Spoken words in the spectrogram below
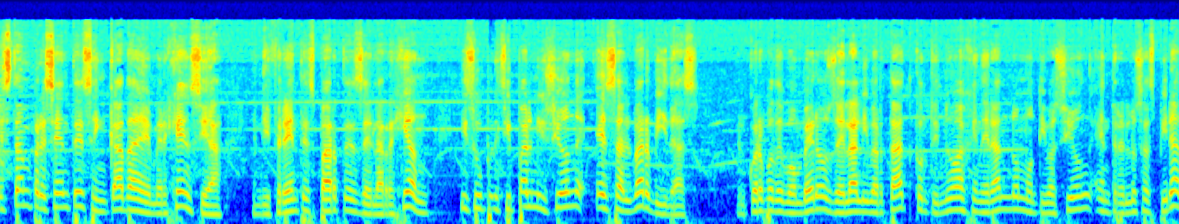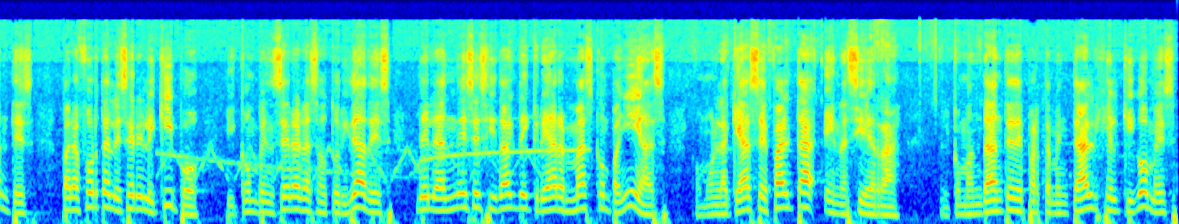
Están presentes en cada emergencia en diferentes partes de la región y su principal misión es salvar vidas. El Cuerpo de Bomberos de la Libertad continúa generando motivación entre los aspirantes para fortalecer el equipo y convencer a las autoridades de la necesidad de crear más compañías, como la que hace falta en la sierra. El comandante departamental Helki Gómez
